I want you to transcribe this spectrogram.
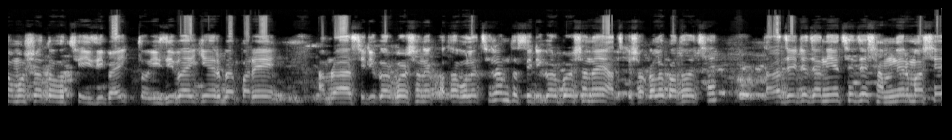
সমস্যা তো হচ্ছে ইজি বাইক তো ইজি বাইকের ব্যাপারে আমরা সিটি কর্পোরেশনে কথা বলেছিলাম। তো সিটি কর্পোরেশনে আজকে সকালে কথা হচ্ছে তারা যেটা জানিয়েছে যে সামনের মাসে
